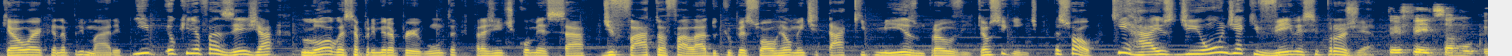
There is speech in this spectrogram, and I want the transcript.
que é o Arcana Primária. E eu queria fazer já logo essa primeira pergunta para a gente começar de fato a falar do que o pessoal realmente tá aqui mesmo para ouvir, que é o seguinte, pessoal, que raios de onde é que veio esse projeto? Perfeito, Samuca.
